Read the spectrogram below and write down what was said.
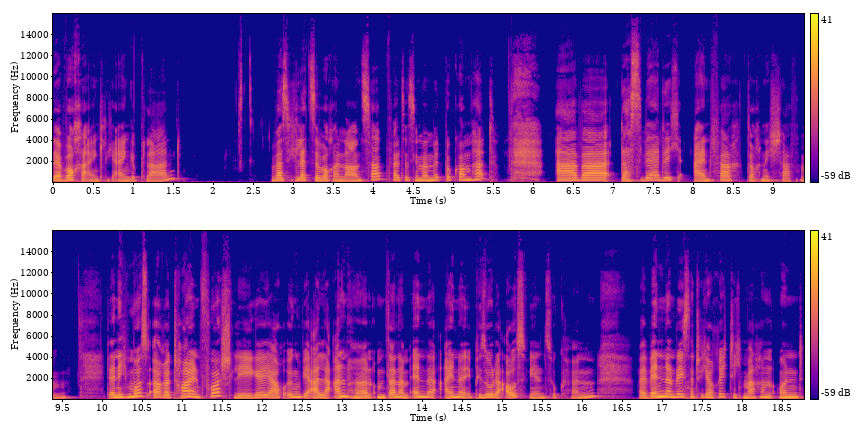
der Woche eigentlich eingeplant, was ich letzte Woche announced habe, falls das jemand mitbekommen hat. Aber das werde ich einfach doch nicht schaffen. Denn ich muss eure tollen Vorschläge ja auch irgendwie alle anhören, um dann am Ende eine Episode auswählen zu können. Weil wenn, dann will ich es natürlich auch richtig machen. Und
